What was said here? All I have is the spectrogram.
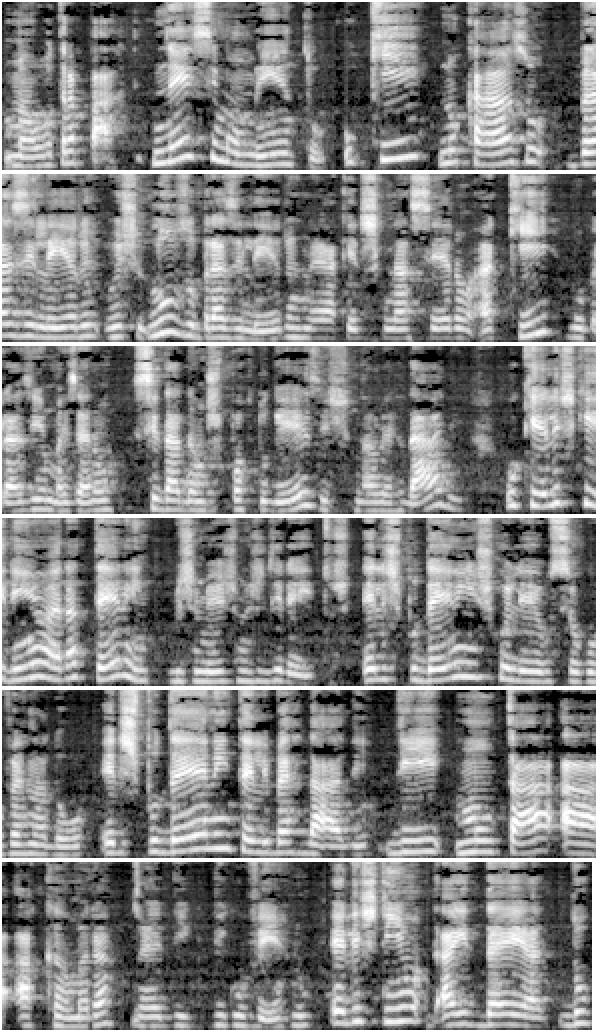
uma outra parte. Nesse momento, o que, no caso, brasileiros, os luso-brasileiros, né, aqueles que nasceram aqui no Brasil, mas eram cidadãos portugueses, na verdade, o que eles queriam era terem os mesmos direitos. Eles poderem escolher o seu governador, eles poderem ter liberdade de montar a, a Câmara né, de, de, governo. Eles tinham a ideia do,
